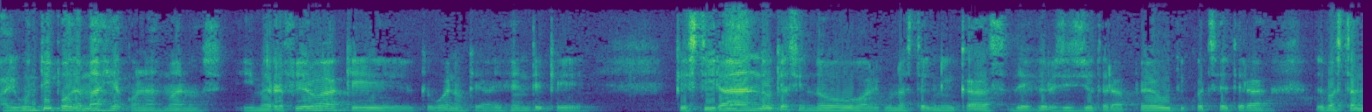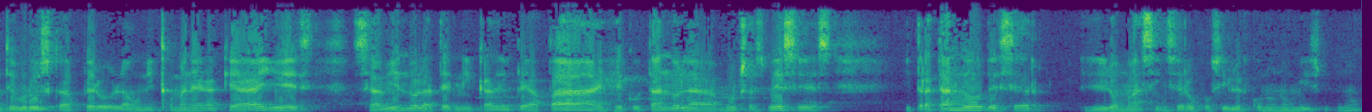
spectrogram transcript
algún tipo de magia con las manos. Y me refiero a que, que bueno, que hay gente que, que estirando, que haciendo algunas técnicas de ejercicio terapéutico, etcétera, es bastante brusca, pero la única manera que hay es sabiendo la técnica de pe a pa, ejecutándola muchas veces y tratando de ser lo más sincero posible con uno mismo, ¿no?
